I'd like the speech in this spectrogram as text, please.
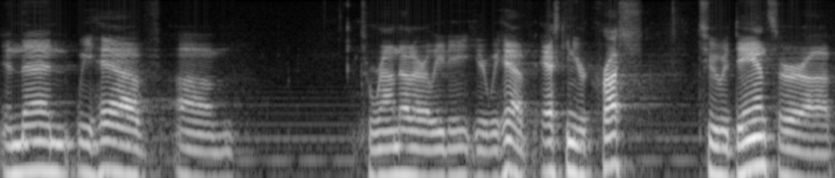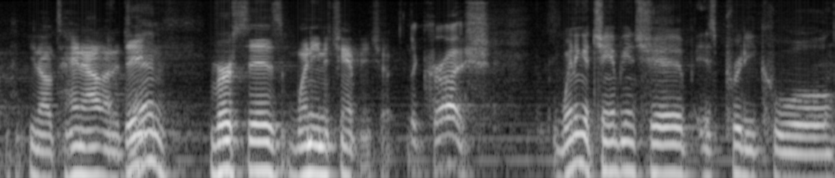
And then we have um, to round out our elite eight here. We have asking your crush to a dance or uh, you know to hang out on a date Again, versus winning a championship. The crush. winning a championship is pretty cool.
